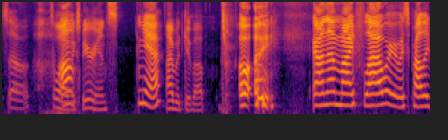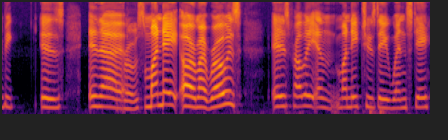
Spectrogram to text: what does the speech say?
So it's a lot Um, of experience. yeah. I would give up. Oh, and then my flower was probably be is in a Rose. Monday or my rose is probably in Monday, Tuesday, Wednesday.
